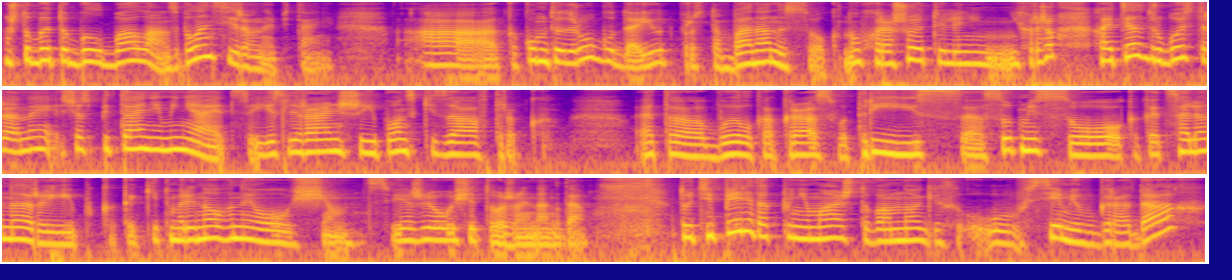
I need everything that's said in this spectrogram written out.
но чтобы это был баланс, балансированное питание. А какому-то другу дают просто там банан сок. Ну, хорошо это или нехорошо. Хотя, с другой стороны, сейчас питание меняется. Если раньше японский завтрак это был как раз вот рис, суп-мясо, какая-то соленая рыбка, какие-то маринованные овощи, свежие овощи тоже иногда. То теперь я так понимаю, что во многих семьях в городах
